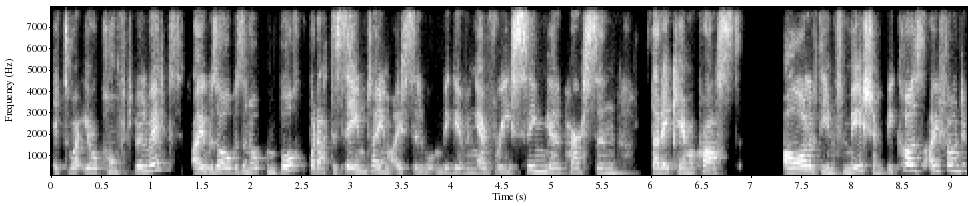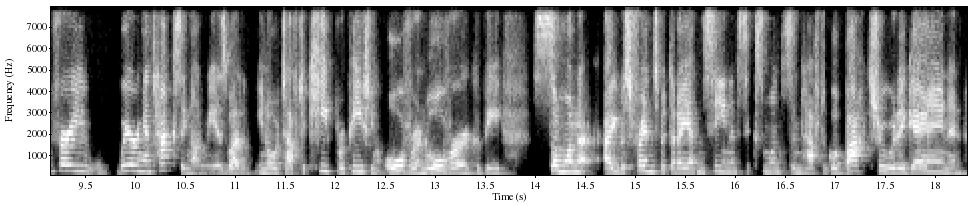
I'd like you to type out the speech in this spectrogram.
it's what you're comfortable with. I was always an open book, but at the same time, I still wouldn't be giving every single person that I came across all of the information because I found it very wearing and taxing on me as well. You know, to have to keep repeating over and over. It could be someone I was friends with that I hadn't seen in six months and have to go back through it again. And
